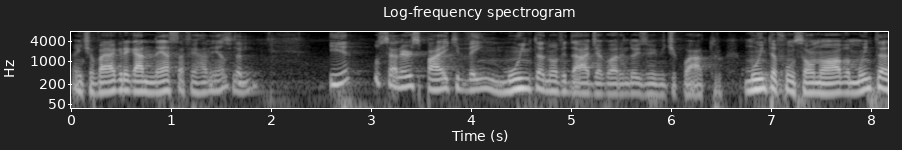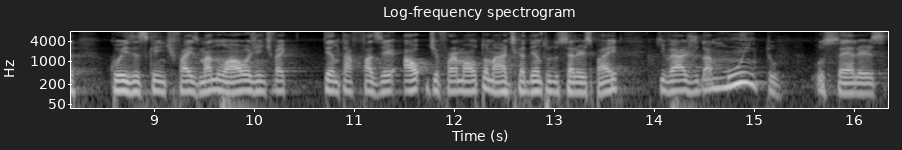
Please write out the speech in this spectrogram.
a gente vai agregar nessa ferramenta. Sim. E o Seller Spy, que vem muita novidade agora em 2024. Muita função nova, muita coisas que a gente faz manual, a gente vai tentar fazer de forma automática dentro do Seller Spy, que vai ajudar muito os sellers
